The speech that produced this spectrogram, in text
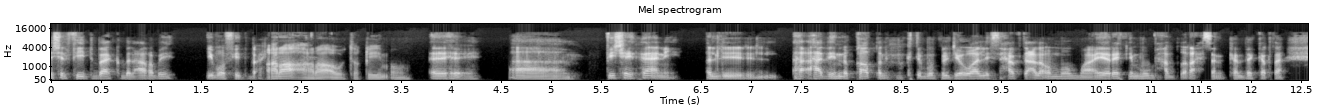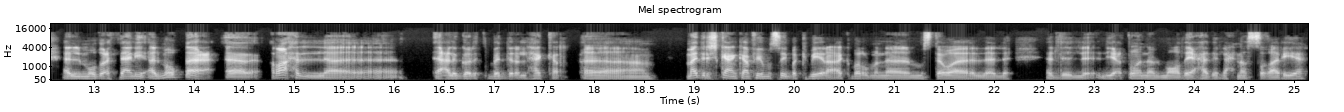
إيش الفيدباك بالعربي؟ يبغى فيدباك أراء أراء أو تقييم أو. إيه آه في شيء ثاني. اللي هذه النقاط اللي مكتوبة في الجوال اللي سحبت على أمه ما يا ريتني مو محضر أحسن كان ذكرتها. الموضوع الثاني الموقع آه راح آه على قولة بدر الهكر. آه ما أدري إيش كان كان في مصيبة كبيرة أكبر من المستوى ال- ال- ال- اللي يعطونا المواضيع هذه اللي إحنا الصغارية.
